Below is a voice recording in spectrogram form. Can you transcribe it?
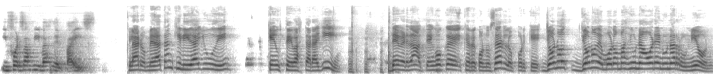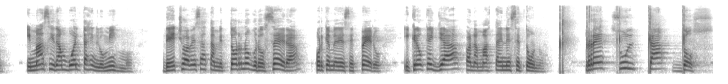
y fuerzas vivas del país. Claro, me da tranquilidad, Judy, que usted va a estar allí. De verdad, tengo que, que reconocerlo, porque yo no, yo no demoro más de una hora en una reunión, y más si dan vueltas en lo mismo. De hecho, a veces hasta me torno grosera porque me desespero. Y creo que ya Panamá está en ese tono. Resultados.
